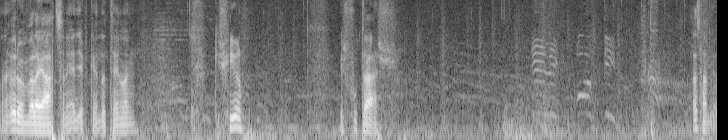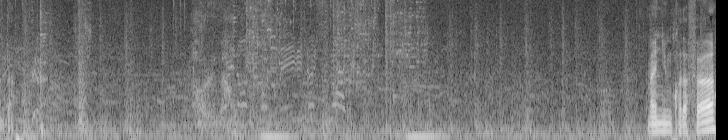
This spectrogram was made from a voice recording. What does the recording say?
Öröm vele játszani egyébként, de tényleg. Kis heal. És futás. Ez nem jött be. Menjünk oda föl.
